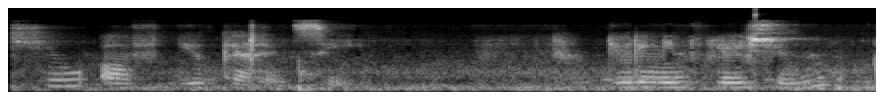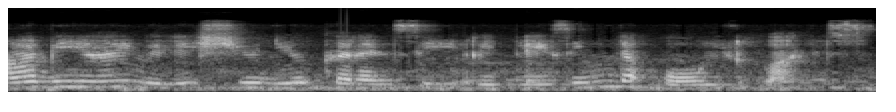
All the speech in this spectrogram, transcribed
Issue of new currency. During inflation, RBI will issue new currency replacing the old ones.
